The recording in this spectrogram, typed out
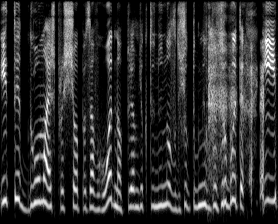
І ти думаєш про що завгодно, прям як ти ненавидиш, що ти міг би зробити. І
